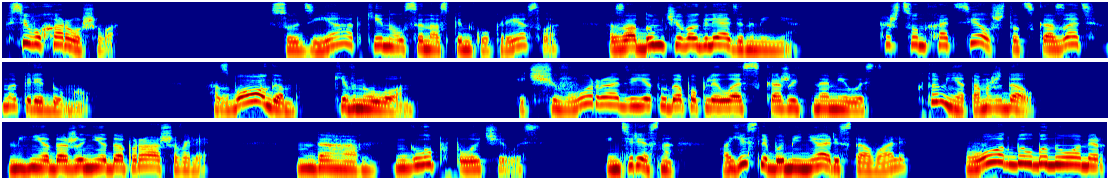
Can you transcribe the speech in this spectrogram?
Всего хорошего. Судья откинулся на спинку кресла, задумчиво глядя на меня. Кажется, он хотел что-то сказать, но передумал. «С Богом!» — кивнул он. «И чего ради я туда поплелась, скажите на милость? Кто меня там ждал? Меня даже не допрашивали. Да, глупо получилось. Интересно, а если бы меня арестовали? Вот был бы номер.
